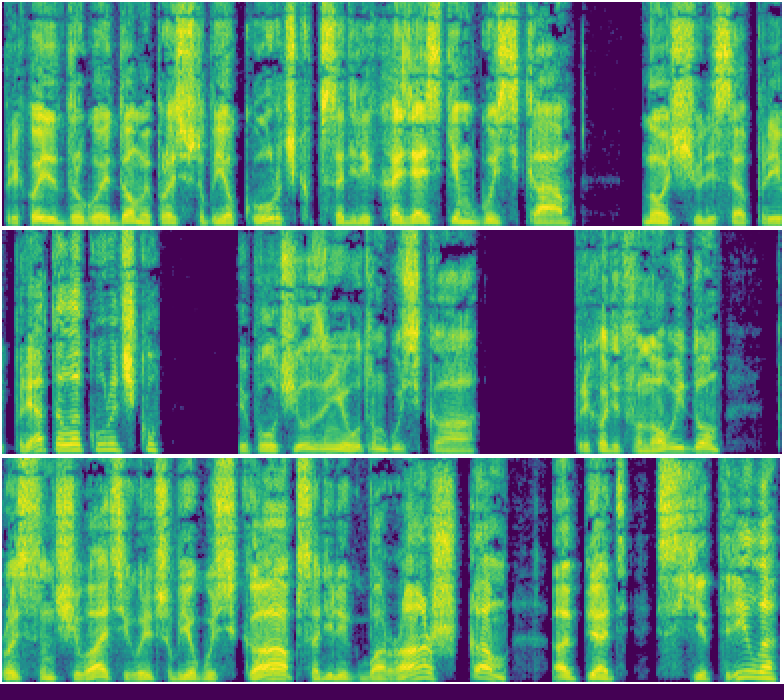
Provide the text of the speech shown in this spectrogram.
приходит в другой дом и просит, чтобы ее курочку посадили к хозяйским гуськам. Ночью лиса припрятала курочку и получила за нее утром гуська. Приходит в новый дом, просит ночевать и говорит, чтобы ее гуська посадили к барашкам. Опять схитрила,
